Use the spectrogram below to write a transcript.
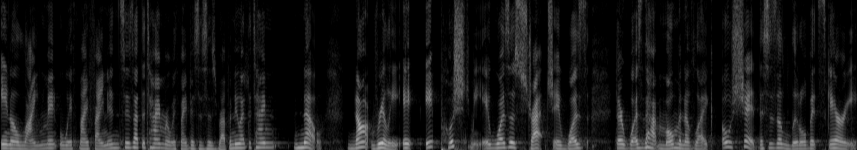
in alignment with my finances at the time or with my business's revenue at the time? No, not really. It it pushed me. It was a stretch. It was there was that moment of like, "Oh shit, this is a little bit scary."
